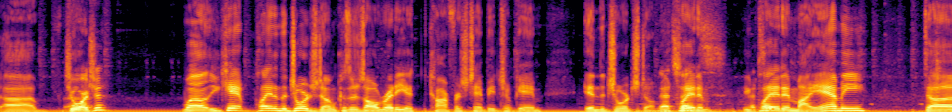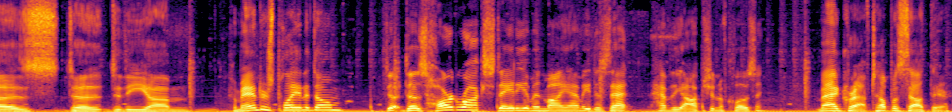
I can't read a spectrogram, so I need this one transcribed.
Uh, Georgia. well, you can't play it in the Georgia Dome because there's already a conference championship game in the Georgia Dome. That's you play it. it. in, you That's play it. it in Miami. Does do, do the um, Commanders play in a dome? D- does Hard Rock Stadium in Miami does that have the option of closing? Madcraft, help us out there.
